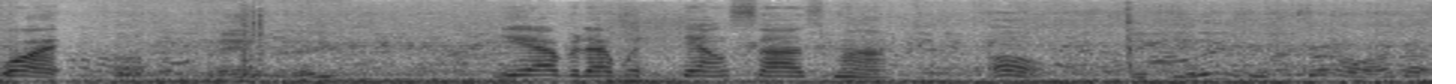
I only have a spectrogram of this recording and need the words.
What? Yeah, but I went downsize mine. Oh, if you lose your straw, I got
